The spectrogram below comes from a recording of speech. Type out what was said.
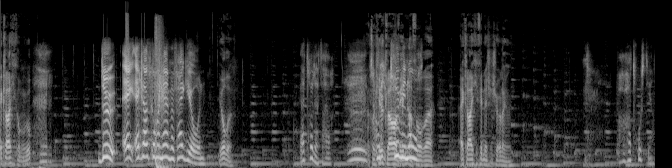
Jeg klarer ikke å komme meg opp. Du, jeg, jeg klarte å komme ned med Faggioen. Gjør du? Jeg tror dette her. Jeg tror ikke du klarer å vinne, for uh, jeg klarer ikke å finishe sjøl engang. Bare ha tro, Stian.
